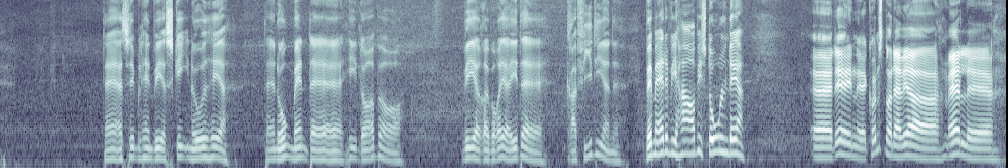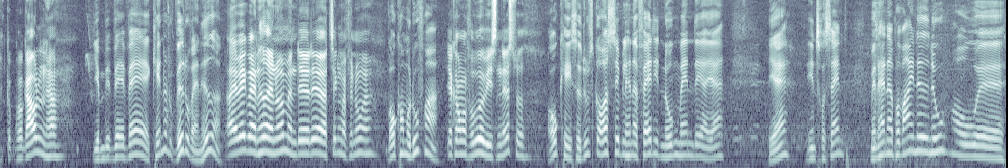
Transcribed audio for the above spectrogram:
der er simpelthen ved at ske noget her. Der er en ung mand, der er helt oppe og ved at reparere et af graffitierne. Hvem er det, vi har oppe i stolen der? Uh, det er en uh, kunstner, der er ved at male på gavlen her. Jamen, hvad, hvad kender du? Ved du, hvad han hedder? Og jeg ved ikke, hvad han hedder endnu, men det er det, jeg tænker mig at finde ud af. Hvor kommer du fra? Jeg kommer fra Udavisen Næstved. Okay, så du skal også simpelthen have fat i den unge mand der, ja? Ja, interessant. Men han er på vej ned nu, og øh,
